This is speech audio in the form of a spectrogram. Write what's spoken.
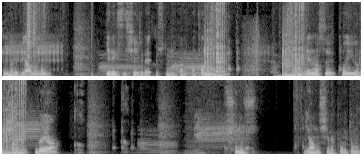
Bunları bir alalım. Gereksiz şeyleri üstümüzden atalım. Elması koyuyorum şimdi buraya. Şunu yanlış yere koydum.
